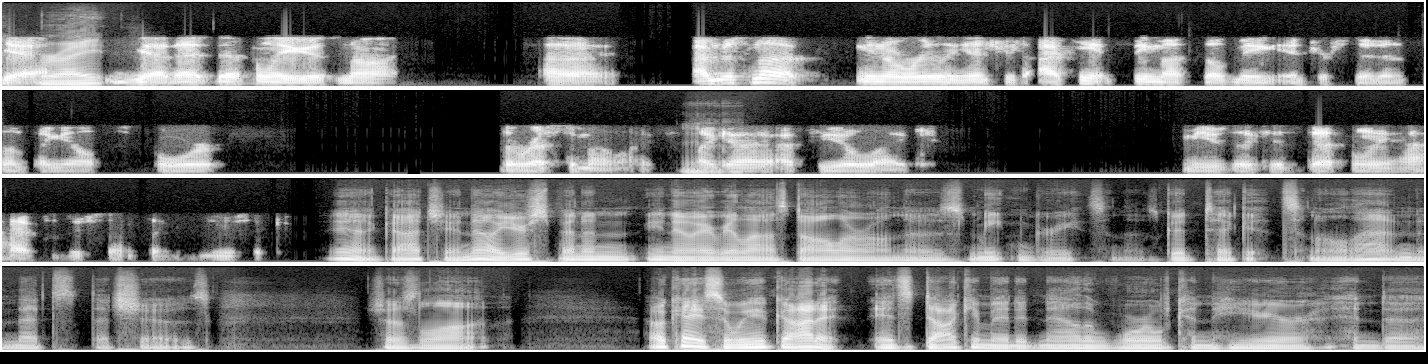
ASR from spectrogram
yeah. Right. Yeah, that definitely is not. Uh, I'm just not you know, really interested. I can't see myself being interested in something else for the rest of my life. Yeah. Like I, I feel like music is definitely I have to do something music. Yeah, got you. No, you're spending you know every last dollar on those meet and greets and those good tickets and all that, and that's that shows shows a lot. Okay, so we've got it. It's documented now. The world can hear, and uh,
